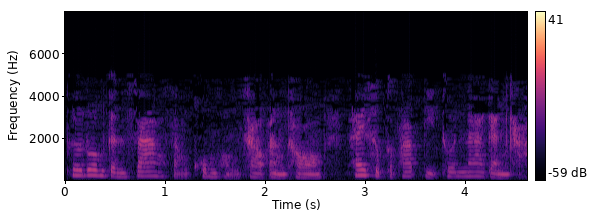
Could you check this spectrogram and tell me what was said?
เพื่อร่วมกันสร้างสังคมของชาวอ่างทอง ให้สุขภาพดีทั่วหน้ากันค่ะ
